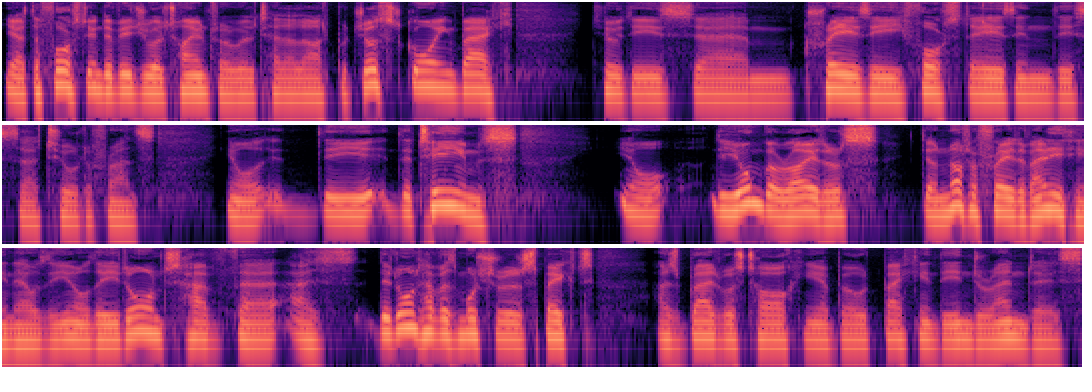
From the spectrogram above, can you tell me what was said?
yeah, the first individual time trial will tell a lot. But just going back to these um, crazy first days in this uh, Tour de France, you know, the the teams, you know, the younger riders, they're not afraid of anything now. You know, they don't have uh, as they don't have as much respect as Brad was talking about back in the Indurain days,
